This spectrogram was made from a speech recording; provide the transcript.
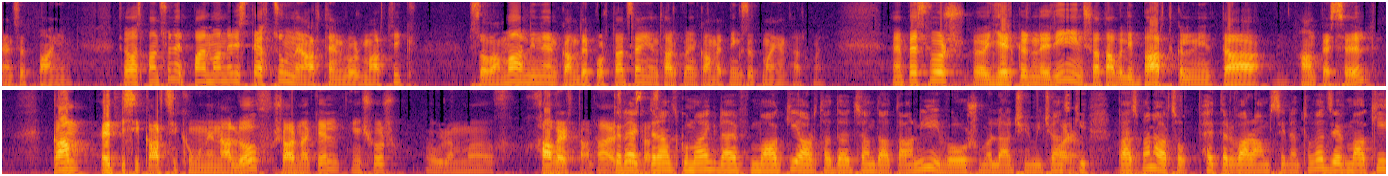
հենց այդ պահին։ Ցեղասպանությունը այդ պայմանների ստեղծումն է արդեն, որ մարդիկ սովամահ լինեն կամ դեպորտացիա ենթարկվեն կամ էթնիկ զտման ենթարկվեն։ Էնպես որ երկրներին շատ ավելի բարդ կլինի դա անտեսել կամ այդպիսի կարծիք ունենալով շարունակել ինչ որ ուրեմն խաղեր տալ, հա, այսպես ասած։ Դրանց գումարենք նաև ՄԱԿ-ի արտադատության դատանի որոշումը Լաչի Միչանսկի բացման հարցով փետրվար ամսին ընդունվեց եւ ՄԱԿ-ի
